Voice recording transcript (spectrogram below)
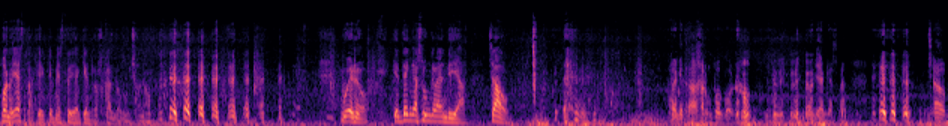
Bueno, ya está, que, que me estoy aquí enroscando mucho, ¿no? bueno, que tengas un gran día. Chao. Habrá que trabajar un poco, ¿no? me voy a casa. Chao.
